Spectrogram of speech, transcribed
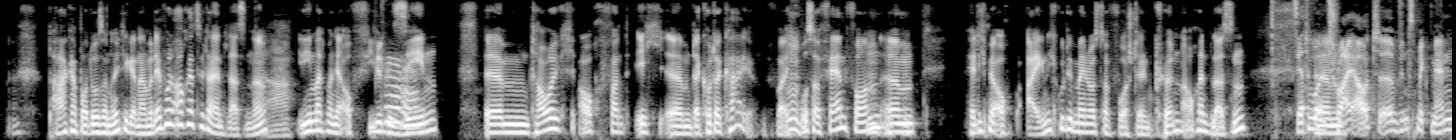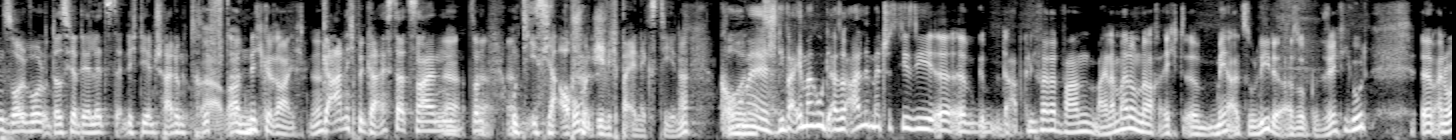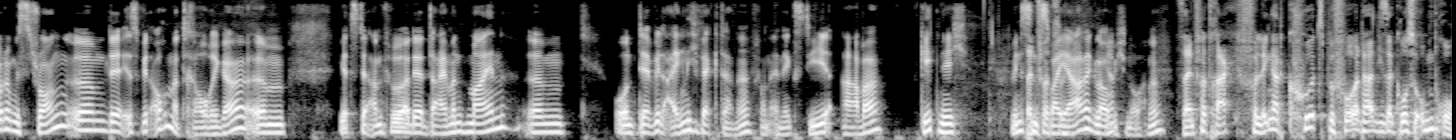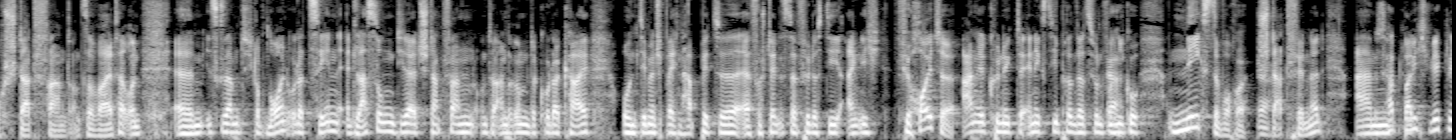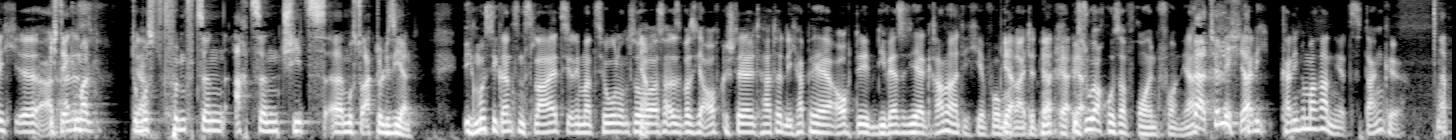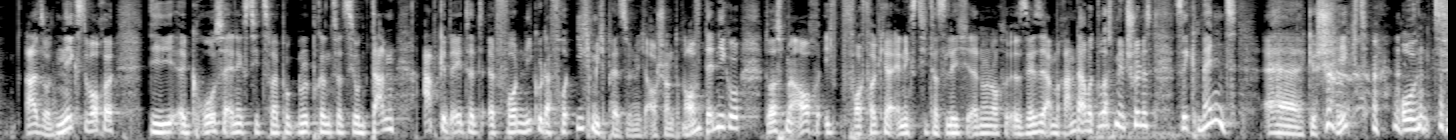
Parker Bordeaux ist ein richtiger Name. Der wurde auch jetzt wieder entlassen. Ne? Ja. Ihm hat man ja auch viel gesehen. Ähm, traurig auch fand ich ähm, Dakota Kai. War ich mhm. großer Fan von. Mhm. Ähm, hätte ich mir auch eigentlich gute Main Roster vorstellen können, auch entlassen. Sie hatte wohl ähm, ein Tryout, äh, Vince McMahon soll wohl, und das ist ja der letztendlich die Entscheidung trifft, hat ähm, nicht gereicht, ne? gar nicht begeistert sein, ja, sondern, ja, ja. und die ist ja auch Komisch. schon ewig bei NXT, ne? Komisch, und die war immer gut. Also alle Matches, die sie äh, äh, da abgeliefert hat, waren meiner Meinung nach echt äh, mehr als solide, also richtig gut. Äh, ein Roderick Strong, ähm, der ist, wird auch immer trauriger. Ähm, jetzt der Anführer der Diamond Mine, ähm, und der will eigentlich weg da, ne, von NXT, aber geht nicht. Mindestens zwei Jahre, glaube ja. ich, noch. Ne? Sein Vertrag verlängert kurz bevor da dieser große Umbruch stattfand und so weiter. Und ähm, insgesamt, ich glaube, neun oder zehn Entlassungen, die da jetzt stattfanden, unter anderem Dakota Kai. Und dementsprechend habt bitte äh, Verständnis dafür, dass die eigentlich für heute angekündigte NXT-Präsentation von ja. Nico nächste Woche ja. stattfindet. Ähm, das hat mich wirklich. Äh, ich denke mal, du musst 15, 18 Cheats äh, musst du aktualisieren ich muss die ganzen Slides, die Animationen und sowas, ja. alles, was ich aufgestellt hatte. Ich habe ja auch die diverse Diagramme hatte ich hier vorbereitet. Ja, ne? ja, Bist du auch großer Freund von, ja? Natürlich, ja. Kann ich, kann ich noch mal ran jetzt. Danke. Also nächste Woche die äh, große NXT 2.0 Präsentation, dann abgedatet äh, von Nico. Da freue ich mich persönlich auch schon drauf. Mhm. Denn Nico, du hast mir auch, ich verfolge ja NXT tatsächlich äh, nur noch sehr, sehr am Rande, aber du hast mir ein schönes Segment äh, geschickt und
